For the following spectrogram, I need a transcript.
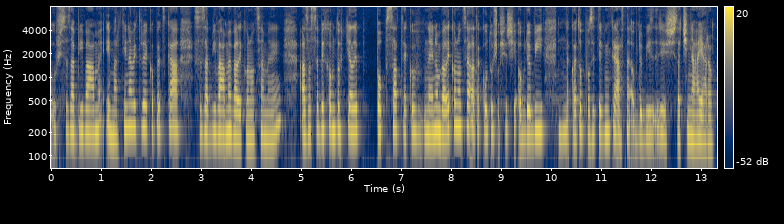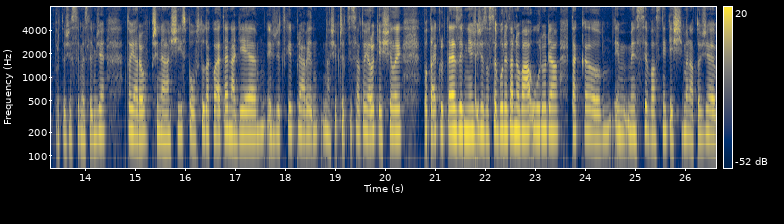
už se zabýváme, i Martina Viktorie Kopecká se zabýváme velikonocemi. A zase bychom to chtěli popsat jako nejenom Velikonoce, ale takovou tu širší období, takové to pozitivní, krásné období, když začíná jaro, protože si myslím, že to jaro přináší spoustu takové té naděje. I vždycky právě naši předci se na to jaro těšili po té kruté zimě, že zase bude ta nová úroda, tak eh, i my si vlastně těšíme na to, že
